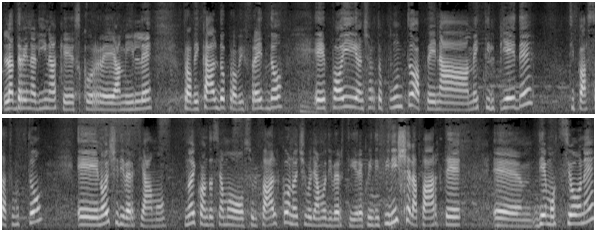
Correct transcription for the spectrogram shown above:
l'adrenalina che scorre a mille, provi caldo, provi freddo e poi a un certo punto appena metti il piede ti passa tutto e noi ci divertiamo. Noi quando siamo sul palco noi ci vogliamo divertire, quindi finisce la parte ehm, di emozione,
